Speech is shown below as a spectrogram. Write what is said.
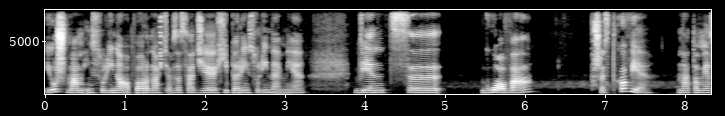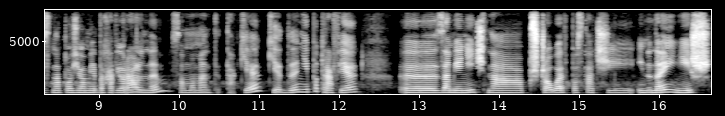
Już mam insulinooporność, a w zasadzie hiperinsulinemię. Więc y, głowa wszystko wie. Natomiast na poziomie behawioralnym są momenty takie, kiedy nie potrafię y, zamienić na pszczołę w postaci innej niż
